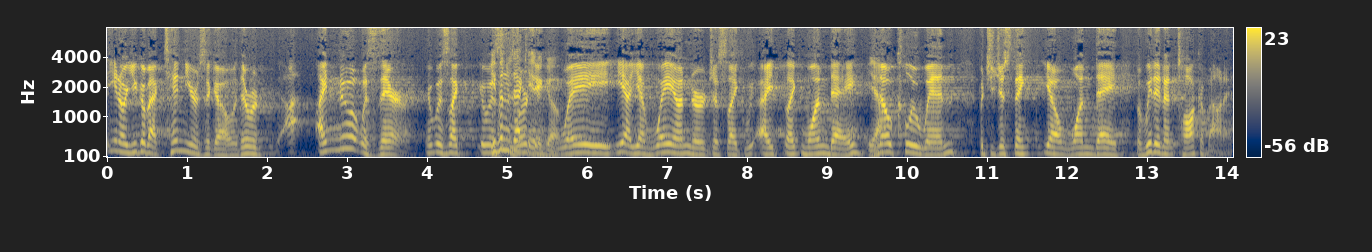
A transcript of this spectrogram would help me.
you know, you go back 10 years ago, there were, I, I knew it was there. It was like, it was Even a decade ago. way, yeah, yeah, way under just like, I, like one day, yeah. no clue when, but you just think, you know, one day, but we didn't talk about it.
